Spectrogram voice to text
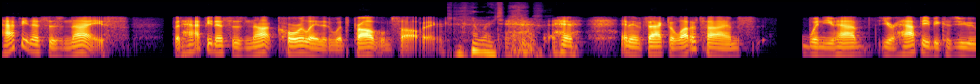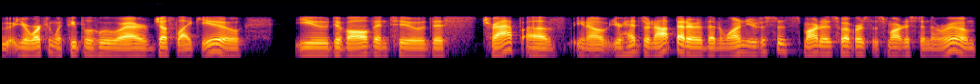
happiness is nice, but happiness is not correlated with problem solving. right. and in fact, a lot of times when you have you're happy because you you're working with people who are just like you, you devolve into this trap of you know your heads are not better than one. You're just as smart as whoever's the smartest in the room,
